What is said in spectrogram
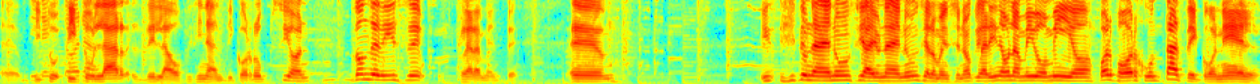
eh, titu- titular de la Oficina Anticorrupción, donde dice claramente. eh, Hiciste una denuncia, hay una denuncia, lo mencionó Clarina, un amigo mío. Por favor, juntate con él.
